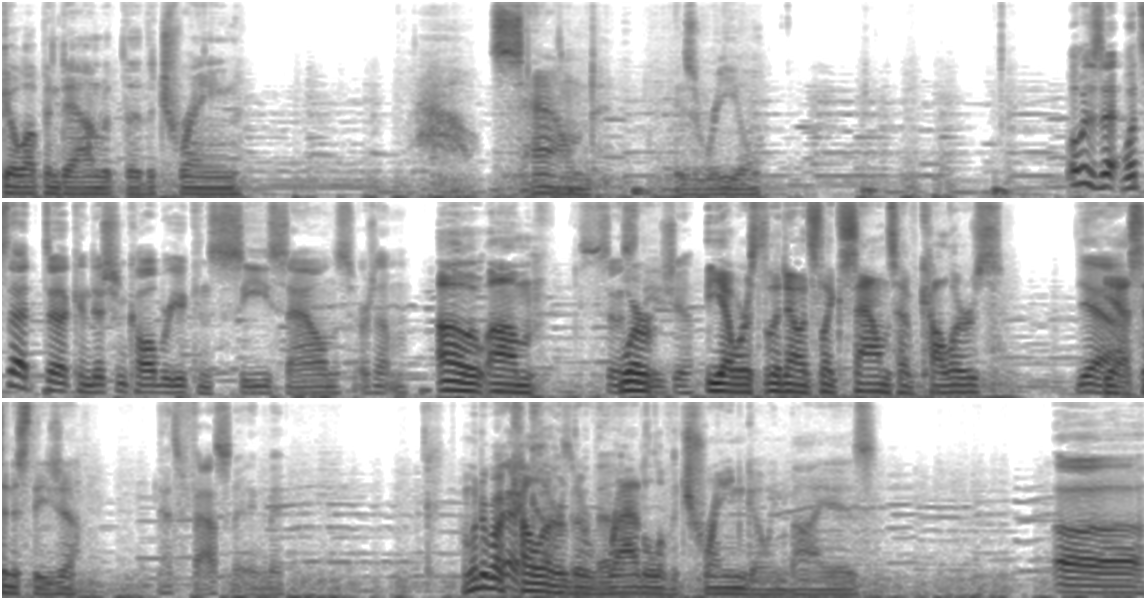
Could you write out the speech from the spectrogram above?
go up and down with the the train. Wow, sound is real. What was that? What's that uh, condition called where you can see sounds or something? Oh, um, where Synesthesia. yeah, where it's, no, it's like sounds have colors. Yeah. Yeah, synesthesia. That's fascinating to me. I wonder what color the rattle of a train going by is. Uh,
